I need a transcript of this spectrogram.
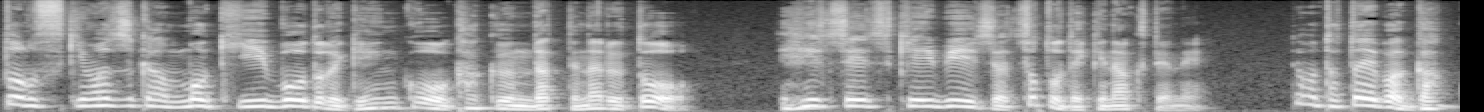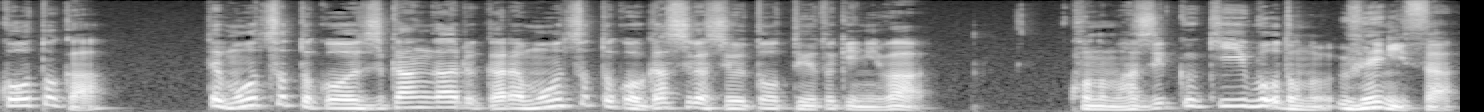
との隙間時間もキーボードで原稿を書くんだってなると、HHKB じゃちょっとできなくてね。でも例えば学校とか、でもうちょっとこう時間があるから、もうちょっとこうガシガシ打とうっていう時には、このマジックキーボードの上にさ、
